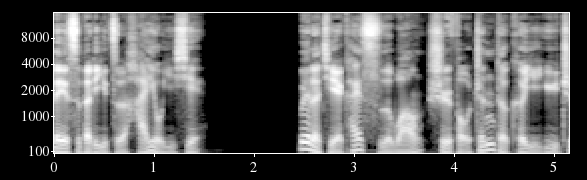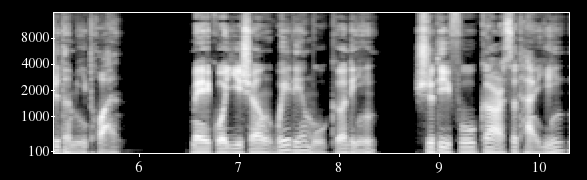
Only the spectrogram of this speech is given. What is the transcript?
类似的例子还有一些。为了解开死亡是否真的可以预知的谜团，美国医生威廉姆·格林、史蒂夫·格尔斯坦因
